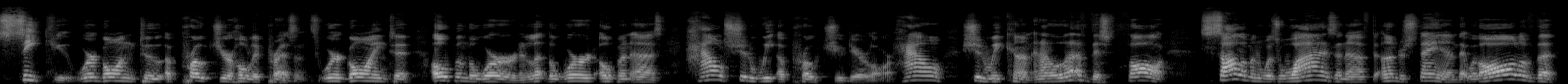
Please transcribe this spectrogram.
seek you. We're going to approach your holy presence. We're going to open the word and let the word open us. How should we approach you, dear Lord? How should we come? And I love this thought. Solomon was wise enough to understand that with all of the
